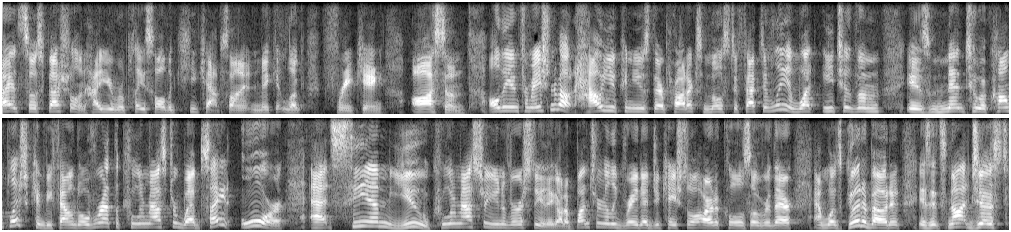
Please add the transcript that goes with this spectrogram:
why it's so special and how you replace all the keycaps on it and make it look freaking awesome. All the information about how you can use their products most effectively and what each of them is meant to accomplish can be found over at the Cooler Master website or at CMU, Cooler Master University. They got a bunch of really great educational articles over there. And what's good about it is it's not just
